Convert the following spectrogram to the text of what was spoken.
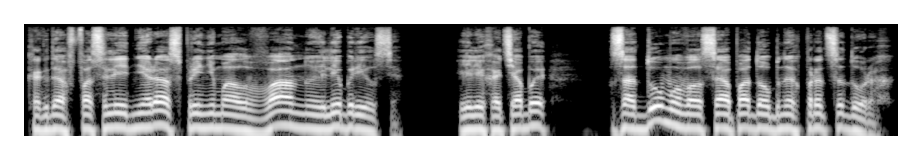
когда в последний раз принимал ванну или брился, или хотя бы задумывался о подобных процедурах.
